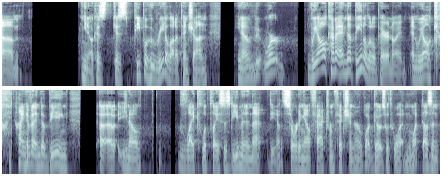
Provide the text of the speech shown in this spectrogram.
Um, you know, because because people who read a lot of Pynchon, you know, we're we all kind of end up being a little paranoid, and we all kind of end up being, uh, uh, you know, like Laplace's demon in that you know sorting out fact from fiction or what goes with what and what doesn't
